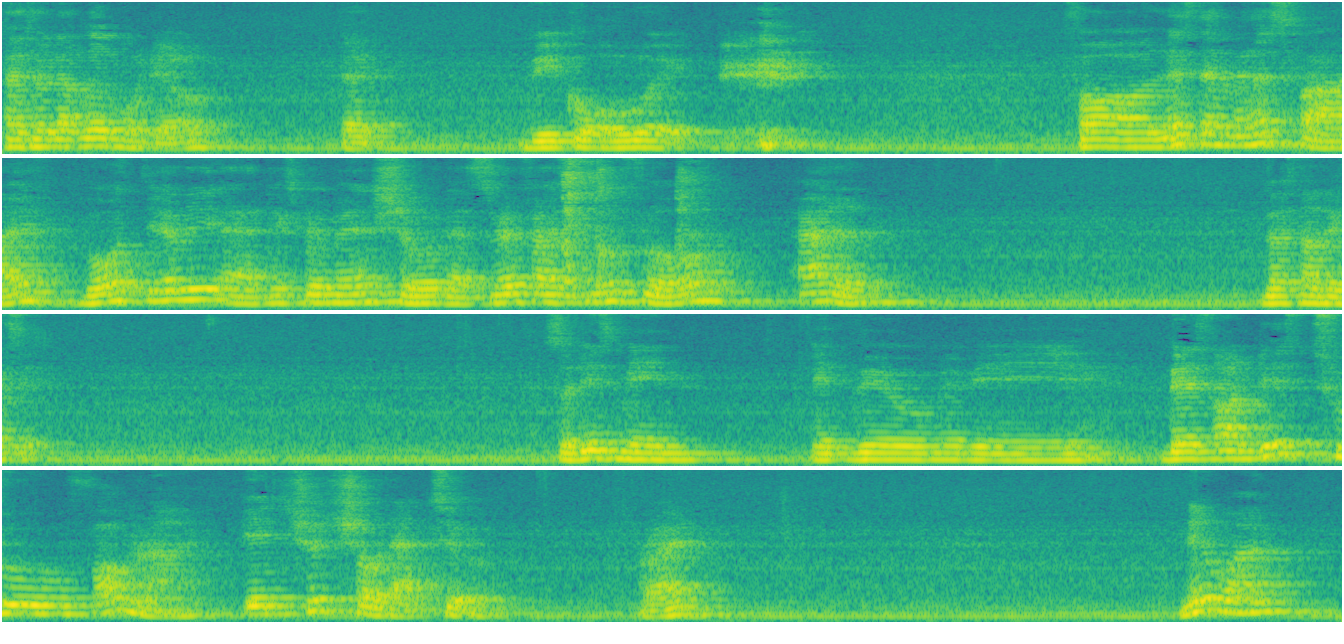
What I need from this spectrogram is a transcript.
Taitel model that we go over. For less than minus 5, both theory and experiment show that stratified smooth flow pattern does not exist. So this means it will maybe, based on these two formula, it should show that too, right? New one,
